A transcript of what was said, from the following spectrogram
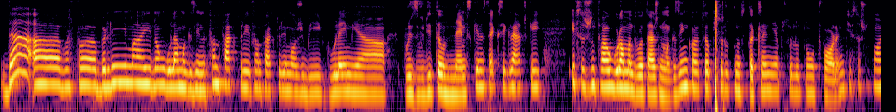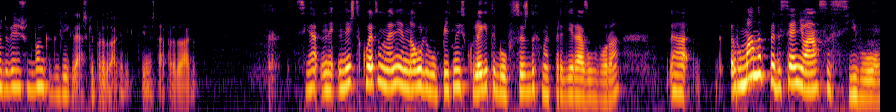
Да, а, в Берлин има и много голям магазин Fun Factory. Fun Factory може би големия производител немски на секс играчки. И всъщност това е огромен двуетажен магазин, който е абсолютно стъклен и абсолютно отворен. Ти всъщност можеш да видиш отвън какви играчки предлагат и какви неща предлагат. Сега, не, нещо, което на мен е много любопитно и с колегите го обсъждахме преди разговора. А, романа 50 нюанса сиво,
